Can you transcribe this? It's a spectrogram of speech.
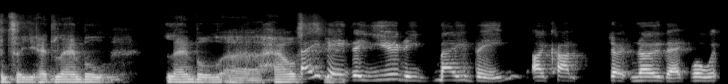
and so you had Lamble Lamble uh, House. Maybe the uni may be. I can't don't know that. Well, it-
